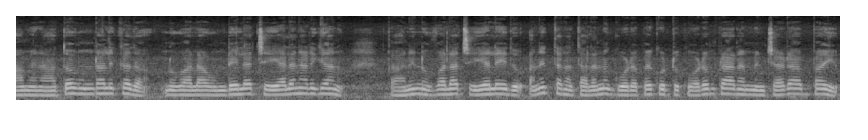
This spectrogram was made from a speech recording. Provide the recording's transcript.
ఆమె నాతో ఉండాలి కదా. నువ్వు అలా ఉండేలా చేయాలని అడిగాను. కానీ నువ్వు అలా చేయలేదు అని తన తలను గోడపై కొట్టుకోవడం ప్రారంభించాడు ఆ అబ్బాయి.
